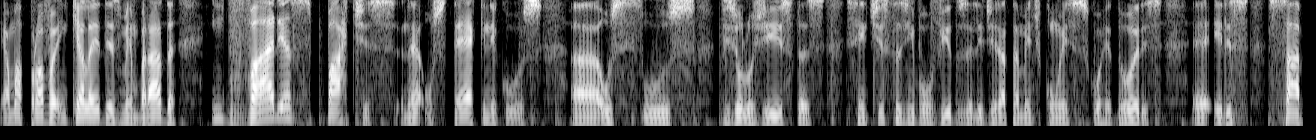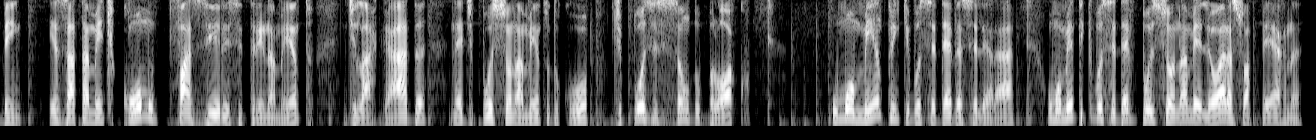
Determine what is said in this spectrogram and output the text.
é uma prova em que ela é desmembrada em várias partes, né? Os técnicos, uh, os, os, fisiologistas, cientistas envolvidos ali diretamente com esses corredores, é, eles sabem exatamente como fazer esse treinamento de largada, né, de posicionamento do corpo, de posição do bloco o momento em que você deve acelerar, o momento em que você deve posicionar melhor a sua perna,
